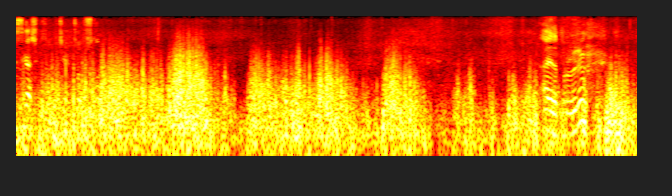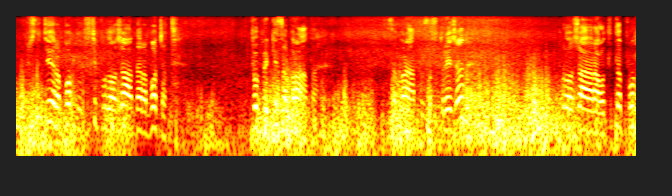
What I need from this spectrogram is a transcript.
Сега ще го започнем чопчето. Айде да проверим. Виждате, работниците продължават да работят. Въпреки забраната. Забраната за строежа. Продължава работата по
